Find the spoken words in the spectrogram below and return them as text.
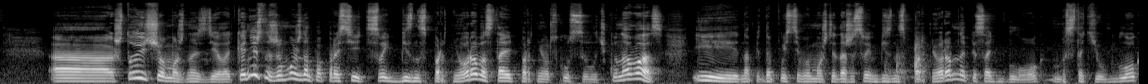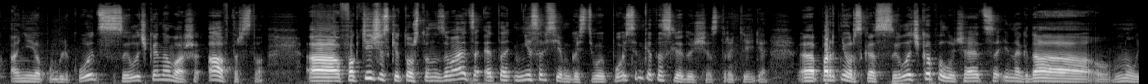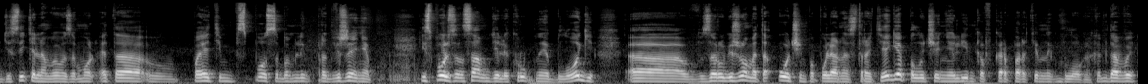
А, что еще можно сделать? Конечно же, можно попросить своих бизнес-партнеров оставить партнерскую ссылочку на вас. И, допустим, вы можете даже своим бизнес-партнерам написать блог, статью в блог, они ее публикуют с ссылочкой на ваше авторство. А, фактически то, что называется, это не совсем гостевой постинг, это следующая стратегия. А, партнерская ссылочка получается иногда, ну, действительно, вы, это э, по этим способам продвижения используются на самом деле крупные блоги. А, за рубежом это очень популярная стратегия получения линков в корпоративных блогах, когда вы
